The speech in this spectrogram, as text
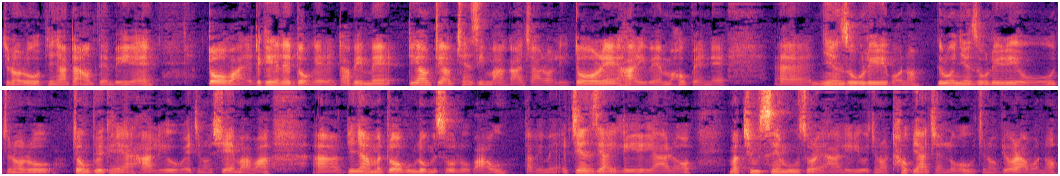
ကျွန်တော်တို့ကိုပညာတတ်အောင်သင်ပေးတယ်တော်ပါတယ်တကယ်လဲတော်ခဲ့တယ်ဒါပေမဲ့တယောက်တယောက်ချင်းစီမှာကကြတော့လေတော်တဲ့ဟာတွေပဲမဟုတ်ပဲနဲ့ အဲညင်စိုးလေးတွေပေါ့နော်သူတို့ညင်စိုးလေးတွေကိုကျွန်တော်တို့ကြုံတွေ့ခဲ့ရဟာလေးကိုပဲကျွန်တော် share မှာပါအာပညာမတော်ဘူးလို့မဆိုလို့ပါဘူးဒါပေမဲ့အကျင့်စရိုက်လေးတွေကတော့မဖြူစင်ဘူးဆိုတဲ့ဟာလေးတွေကိုကျွန်တော်ထောက်ပြခြင်းလို့ကျွန်တော်ပြောတာပေါ့နော်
